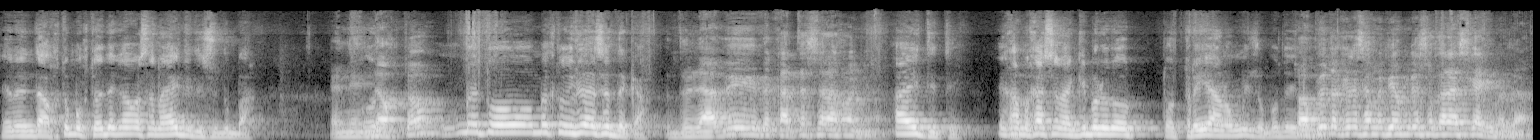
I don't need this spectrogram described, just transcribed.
98 μέχρι το 11 ήμασταν αίτητοι στην Τούμπα. 98, Με το, μέχρι το 2011. δηλαδή 14 χρόνια. Αίτητοι. Είχαμε χάσει ένα κύπελο το, το 3 νομίζω. Πότε Το ήταν. οποίο το κερδίσαμε δύο μήνες στο Καραϊσκάκι μετά.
